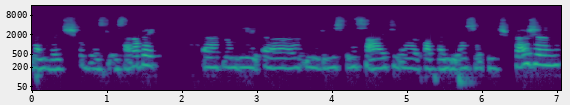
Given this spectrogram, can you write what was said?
language obviously is Arabic uh, from the uh, Middle Eastern side, but then we also teach Persian.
